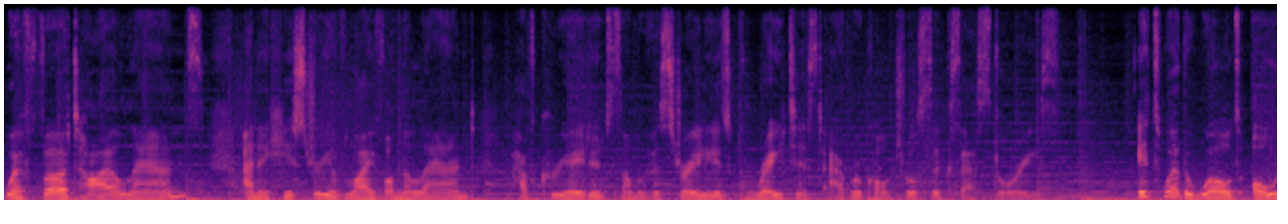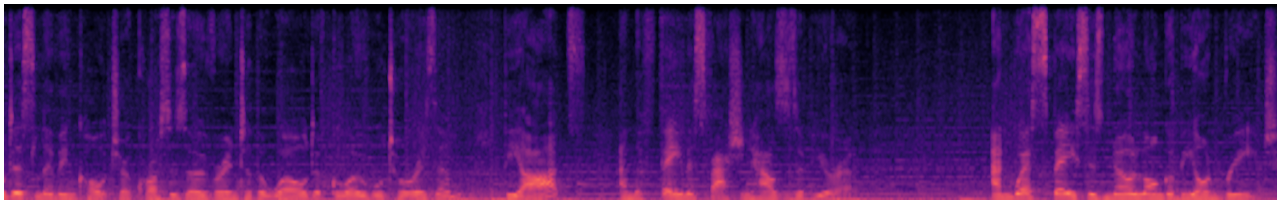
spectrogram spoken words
Where fertile lands and a history of life on the land have created some of Australia's greatest agricultural success stories. It's where the world's oldest living culture crosses over into the world of global tourism, the arts, and the famous fashion houses of Europe. And where space is no longer beyond reach,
